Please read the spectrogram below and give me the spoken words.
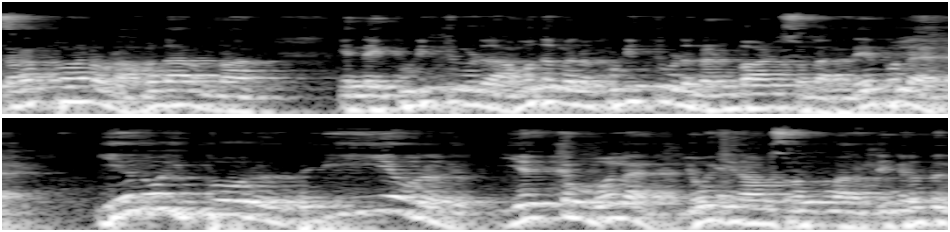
சிறப்பான ஒரு அவதாரம் தான் என்னை குடித்து விடு அமுதம் என குடித்து விடு நண்பான்னு சொன்னார். அதே போல ஏதோ இப்போ ஒரு பெரிய ஒரு இயக்கம் போல யோகி ராம் சிவகுமார் அப்படிங்கிறது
